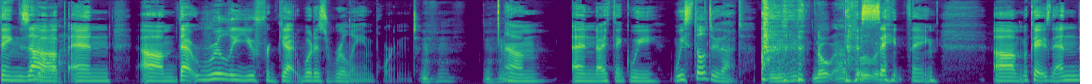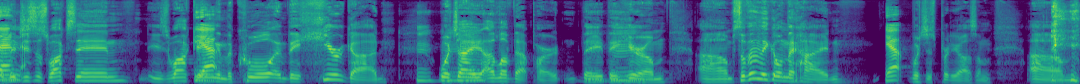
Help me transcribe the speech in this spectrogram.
things up, and um, that really you forget what is really important. Mm-hmm. Um, and I think we we still do that. No, the absolutely. same thing. Um, okay, and And then then Jesus walks in, he's walking Yeah. Mm-hmm. in the cool, and they hear God, which I, I love that part. They they hear him. Um, so then they go and they hide, yep, which is pretty awesome. Um,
